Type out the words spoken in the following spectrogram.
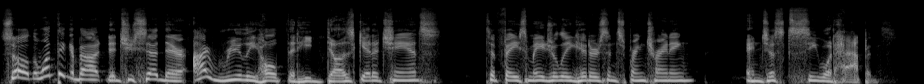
So the one thing about that you said there, I really hope that he does get a chance to face major league hitters in spring training and just see what happens.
